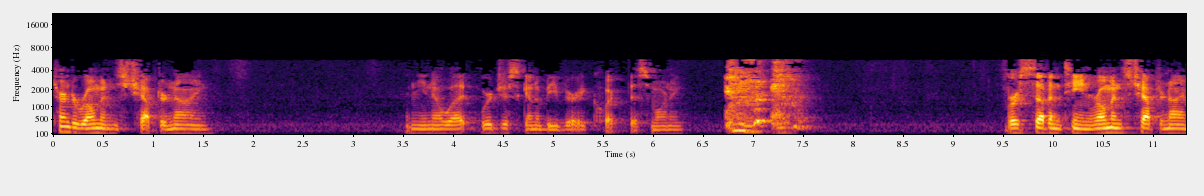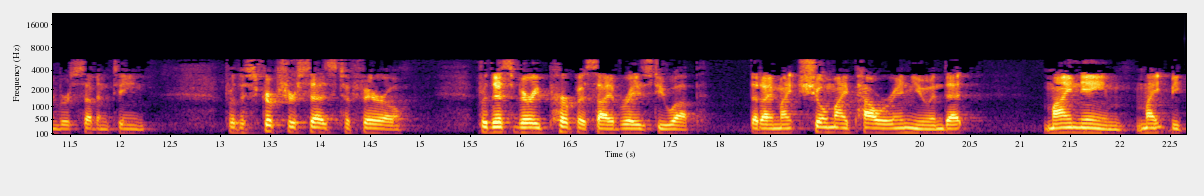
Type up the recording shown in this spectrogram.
Turn to Romans chapter 9. And you know what? We're just going to be very quick this morning. verse 17, Romans chapter 9, verse 17. For the scripture says to Pharaoh, For this very purpose I have raised you up, that I might show my power in you and that my name might be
